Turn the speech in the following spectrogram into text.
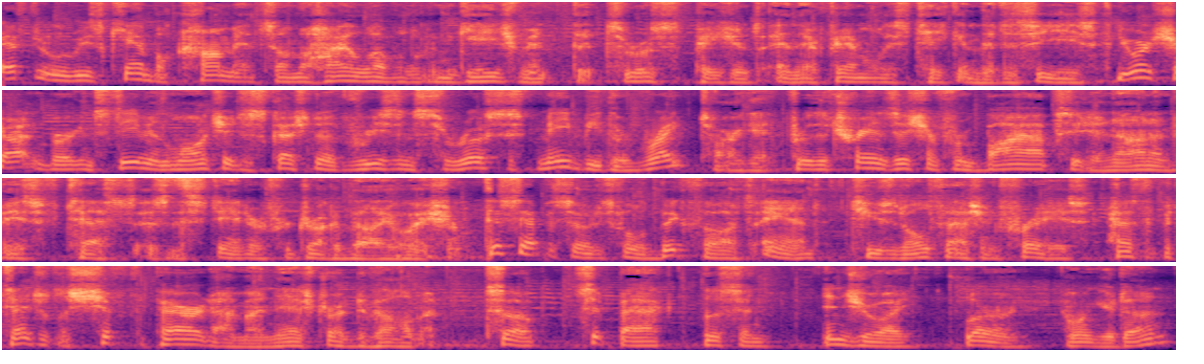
After Louise Campbell comments on the high level of engagement that cirrhosis patients and their families take in the disease, Joern Schattenberg and Stephen launch a discussion of reasons cirrhosis may be the right target for the transition from biopsy to non invasive tests as the standard for drug evaluation. This episode is full of big thoughts and, to use an old fashioned phrase, has the potential to shift the paradigm on NASH drug development. So sit back, listen, enjoy, learn, and when you're done,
